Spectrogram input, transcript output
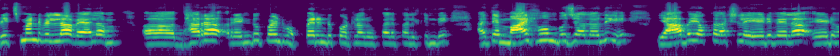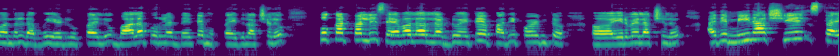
రిచ్మండ్ విల్లా వేలం ఆ, ధర రెండు పాయింట్ ముప్పై రెండు కోట్ల రూపాయలు పలికింది. అయితే మై హోమ్ భుజాలోని యాభై ఒక్క లక్షల ఏడు వేల ఏడు వందల డెబ్బై ఏడు రూపాయలు బాలాపూర్ లడ్డు అయితే ముప్పై ఐదు లక్షలు కూకట్పల్లి సేవాలాల్ లడ్డు అయితే పది పాయింట్ ఇరవై లక్షలు. అయితే మీనాక్షి స్కై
